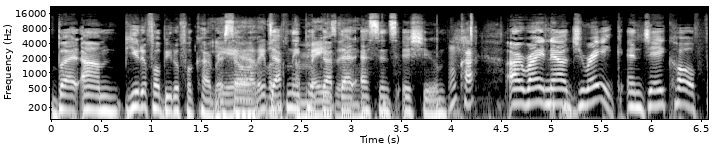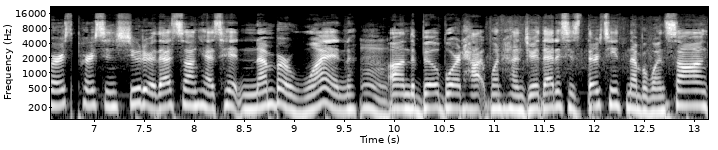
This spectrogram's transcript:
But um, beautiful, beautiful cover. Yeah, so definitely pick up that. Essence issue. Okay. All right, now Drake and J. Cole, First Person Shooter. That song has hit number one Mm. on the Billboard Hot 100. That is his 13th number one song.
